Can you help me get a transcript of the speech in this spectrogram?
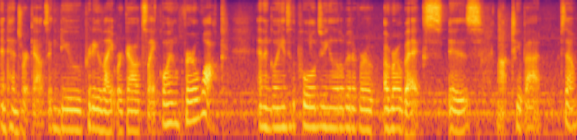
intense workouts. I can do pretty light workouts like going for a walk and then going into the pool and doing a little bit of aerobics is not too bad. So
